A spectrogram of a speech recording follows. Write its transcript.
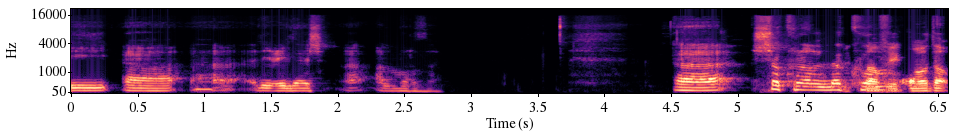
آه، آه، لعلاج المرضى. شكرا لكم. موضوع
